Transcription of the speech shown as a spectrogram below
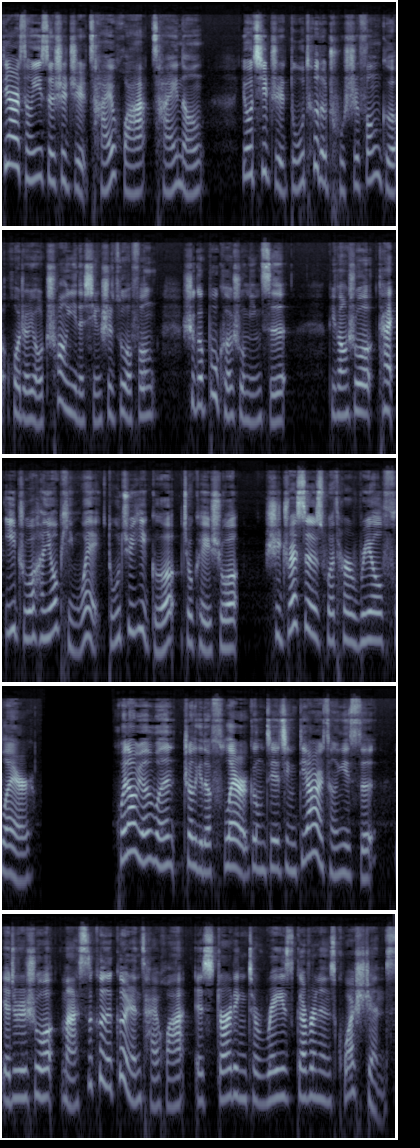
第二层意思是指才华、才能，尤其指独特的处事风格或者有创意的行事作风，是个不可数名词。比方说，她衣着很有品味，独具一格，就可以说 she dresses with her real flair。回到原文，这里的 flair 更接近第二层意思。也就是说，马斯克的个人才华 is starting to raise governance questions。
